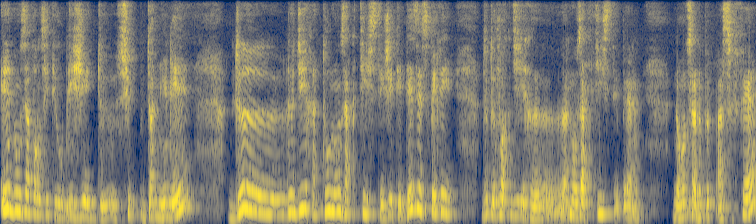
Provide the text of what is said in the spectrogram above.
Et nous avons été obligés d'annuler, de, le dire à tous nos artistes. Et j'étais désespérée de devoir dire euh, à nos artistes, eh ben, non, ça ne peut pas se faire.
